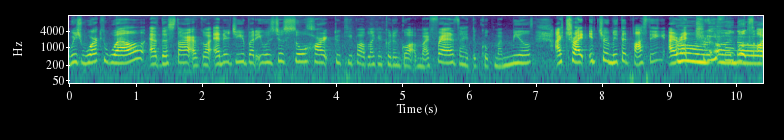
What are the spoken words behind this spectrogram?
which worked well at the start. I've got energy, but it was just so hard to keep up. Like I couldn't go out with my friends. I had to cook my meals. I tried intermittent fasting. I read Oh, three oh full no. books on my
